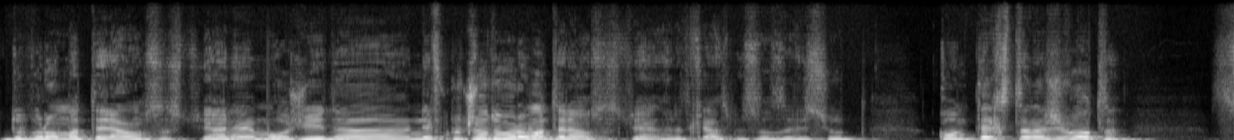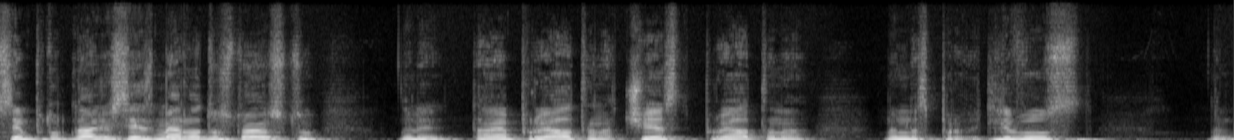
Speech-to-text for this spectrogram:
добро материално състояние, може и да не включва добро материално състояние. Нали? Така, смисъл зависи от контекста на живота. Съвсем по друг начин се измерва достоинството. Нали? Там е проявата на чест, проявата на, на, на справедливост. Нали?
